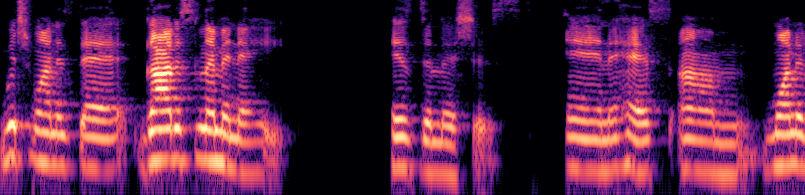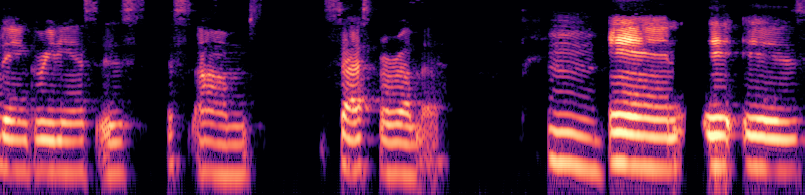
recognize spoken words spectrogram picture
which one is that? Goddess lemonade is delicious, and it has um one of the ingredients is, is um sarsaparilla, mm. and it is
